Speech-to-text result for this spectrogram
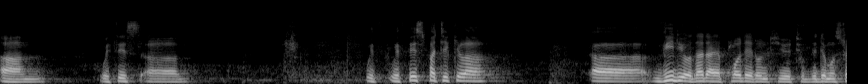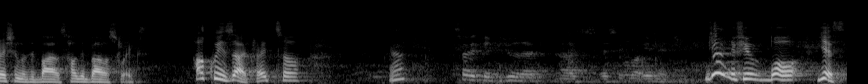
um, with this, uh, with, with this particular uh, video that I uploaded onto YouTube, the demonstration of the BIOS, how the BIOS works. How cool is that, right? So, yeah. So you can view that as a single image. Yeah, if you well, yes.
